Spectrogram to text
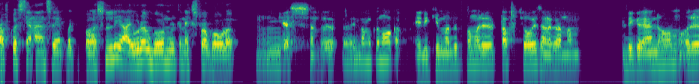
ടഫ് ക്വസ്റ്റ്യൻ ആൻസർ ചെയ്യാം but personally I would have gone with an extra bowler yes അത് നമുക്ക് നോക്കാം. എനിക്കും അതിപ്പം ഒരു ടഫ് ചോയ്സ് ആണ്. കാരണം ഡിഗ്രാൻഡ് ഹോം ഒരു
